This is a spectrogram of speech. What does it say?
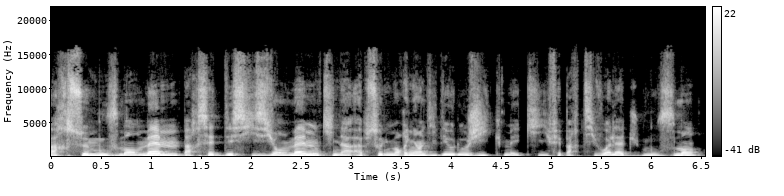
par ce mouvement même, par cette décision même, qui n'a absolument rien d'idéologique, mais qui fait partie, voilà, du mouvement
